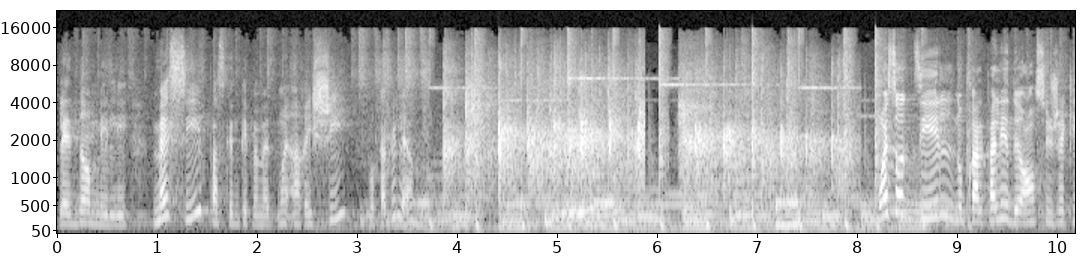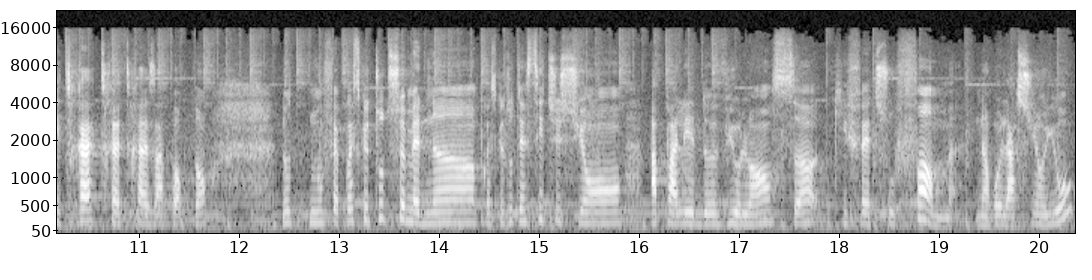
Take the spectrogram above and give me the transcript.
les dents mêlées. Merci, parce que nous te permettre moins enrichi vocabulaire. Moi, ce deal, nous allons parler d'un sujet qui est très, très, très important. Nous, nous fait presque toute semaine, là, presque toute institution à parler de violence qui fait sous forme dans la relation. Yo.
